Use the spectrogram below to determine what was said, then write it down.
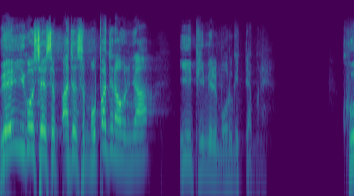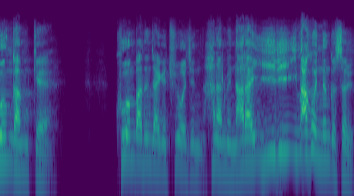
왜 이곳에서 빠져서 못 빠져나오느냐? 이 비밀을 모르기 때문에. 구원과 함께 구원받은 자에게 주어진 하나님의 나라의 일이 임하고 있는 것을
